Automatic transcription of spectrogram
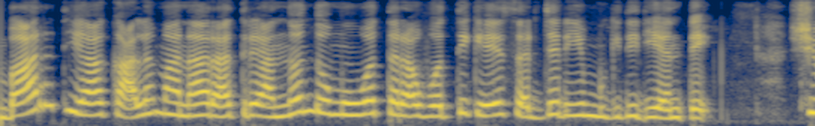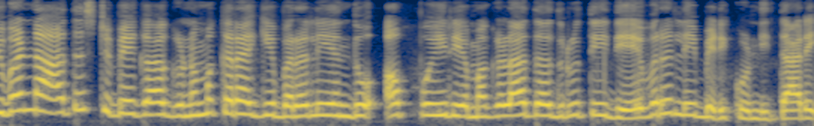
ಭಾರತೀಯ ಕಾಲಮಾನ ರಾತ್ರಿ ಹನ್ನೊಂದು ಮೂವತ್ತರ ಹೊತ್ತಿಗೆ ಸರ್ಜರಿ ಮುಗಿದಿದೆಯಂತೆ. ಶಿವಣ್ಣ ಆದಷ್ಟು ಬೇಗ ಗುಣಮುಖರಾಗಿ ಬರಲಿ ಎಂದು ಅಪ್ಪು ಹಿರಿಯ ಮಗಳಾದ ಧೃತಿ ದೇವರಲ್ಲಿ ಬೇಡಿಕೊಂಡಿದ್ದಾರೆ.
